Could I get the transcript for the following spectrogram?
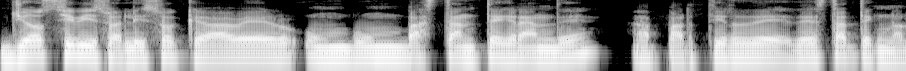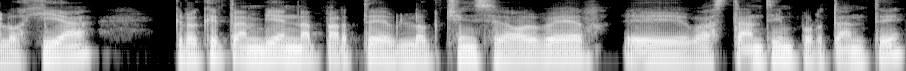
yo sí visualizo que va a haber un boom bastante grande a partir de, esta tecnología. Creo que también la parte de blockchain se va a volver eh, bastante importante.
